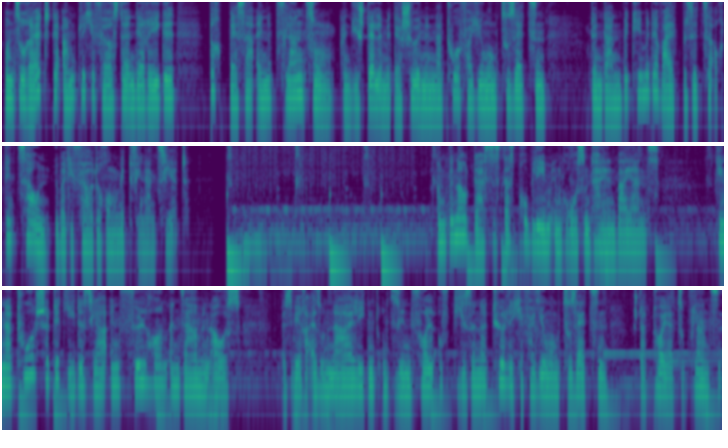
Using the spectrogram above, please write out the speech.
Und so rät der amtliche Förster in der Regel, doch besser eine Pflanzung an die Stelle mit der schönen Naturverjüngung zu setzen, denn dann bekäme der Waldbesitzer auch den Zaun über die Förderung mitfinanziert. Und genau das ist das Problem in großen Teilen Bayerns. Die Natur schüttet jedes Jahr ein Füllhorn an Samen aus. Es wäre also naheliegend und sinnvoll, auf diese natürliche Verjüngung zu setzen, statt teuer zu pflanzen.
